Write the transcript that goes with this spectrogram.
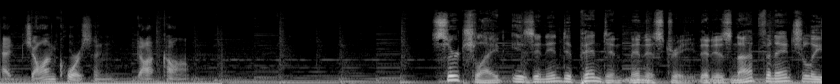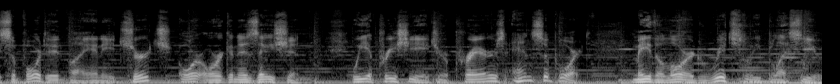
at joncourson.com. Searchlight is an independent ministry that is not financially supported by any church or organization. We appreciate your prayers and support. May the Lord richly bless you.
